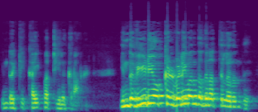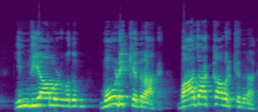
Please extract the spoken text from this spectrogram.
இன்றைக்கு கைப்பற்றி இருக்கிறார்கள் இந்த வீடியோக்கள் வெளிவந்த தினத்திலிருந்து இந்தியா முழுவதும் மோடிக்கு எதிராக பாஜகவிற்கு எதிராக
